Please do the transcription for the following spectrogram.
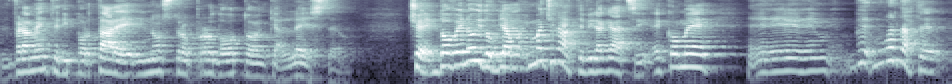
veramente di portare il nostro prodotto anche all'estero. Cioè, dove noi dobbiamo, immaginatevi ragazzi, è come, eh, guardate,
